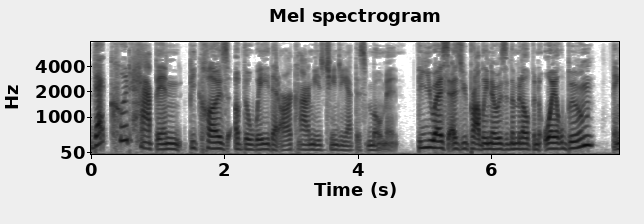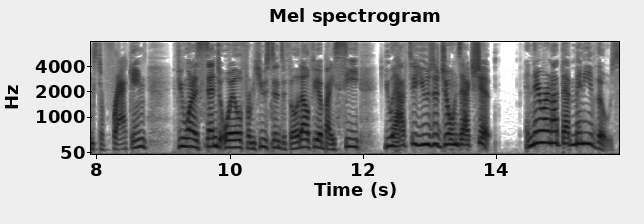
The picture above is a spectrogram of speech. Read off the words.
That could happen because of the way that our economy is changing at this moment. The U.S., as you probably know, is in the middle of an oil boom thanks to fracking. If you want to send oil from Houston to Philadelphia by sea, you have to use a Jones Act ship. And there are not that many of those.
